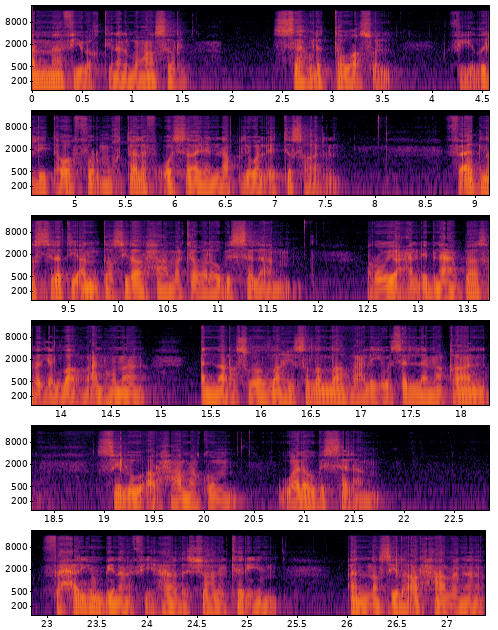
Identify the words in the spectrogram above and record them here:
أما في وقتنا المعاصر سهل التواصل في ظل توفر مختلف وسائل النقل والاتصال. فأدنى الصلة أن تصل أرحامك ولو بالسلام. روي عن ابن عباس رضي الله عنهما أن رسول الله صلى الله عليه وسلم قال صلوا أرحامكم ولو بالسلام. فحري بنا في هذا الشهر الكريم أن نصل أرحامنا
